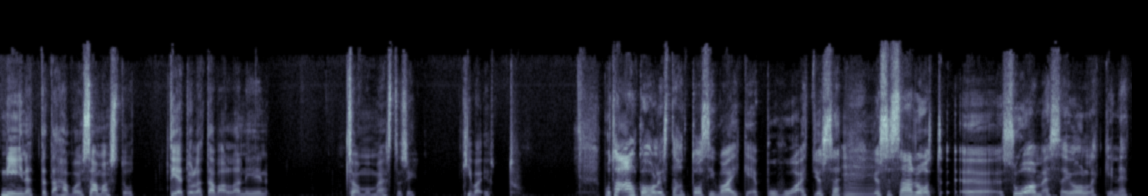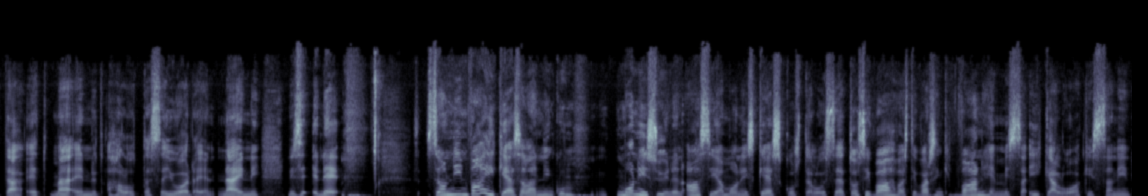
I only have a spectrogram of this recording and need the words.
niin, että tähän voi samastua tietyllä tavalla, niin se on mun mielestä tosi kiva juttu. Mutta alkoholista on tosi vaikea puhua. Et jos, sä, mm. jos sä sanot ö, Suomessa jollekin, että et mä en nyt halua tässä juoda ja näin, niin, niin se, ne, se on niin vaikea, sellainen niin kuin monisyinen asia monissa keskusteluissa ja tosi vahvasti varsinkin vanhemmissa ikäluokissa, niin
